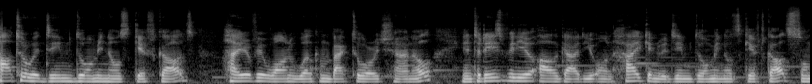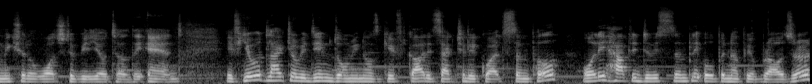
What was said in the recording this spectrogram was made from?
how to redeem Domino's gift cards. Hi everyone, welcome back to our channel. In today's video, I'll guide you on how you can redeem Domino's gift cards, so make sure to watch the video till the end. If you would like to redeem Domino's gift card, it's actually quite simple. All you have to do is simply open up your browser,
